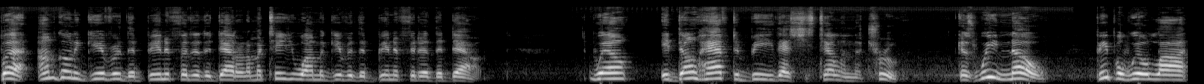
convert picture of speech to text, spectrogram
But I'm going to give her the benefit of the doubt. And I'm going to tell you why I'm going to give her the benefit of the doubt. Well, it don't have to be that she's telling the truth. Because we know people will lie.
